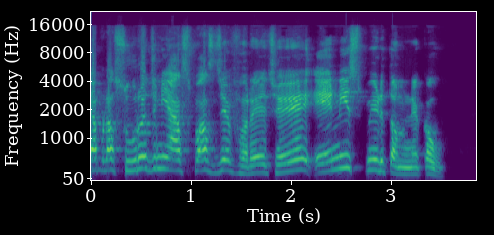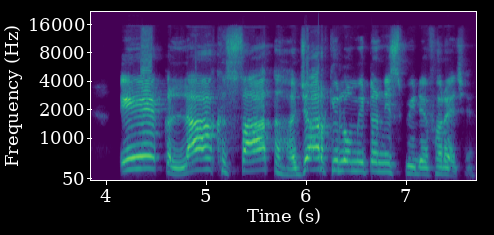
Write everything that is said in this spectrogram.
આપણા સૂરજની આસપાસ જે ફરે છે, એની સ્પીડ તમને કહું, એક લાખ સાત હજાર કિલોમીટરની સ્પીડે ફરે છે.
